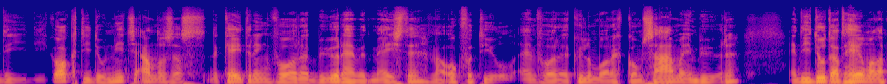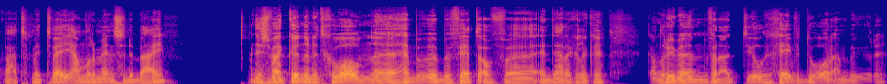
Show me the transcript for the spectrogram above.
die, die kok, die doet niets anders dan de catering. Voor Buren hebben het meeste, maar ook voor Tiel en voor Culemborg komt samen in Buren. En die doet dat helemaal apart, met twee andere mensen erbij. Dus wij kunnen het gewoon, uh, hebben we buffet of uh, en dergelijke, kan Ruben vanuit Tiel gegeven door aan buren.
